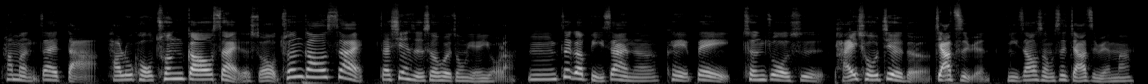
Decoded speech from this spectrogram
他们在打哈鲁口春高赛的时候，春高赛在现实社会中也有啦。嗯，这个比赛呢，可以被称作是排球界的甲子园。你知道什么是甲子园吗？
